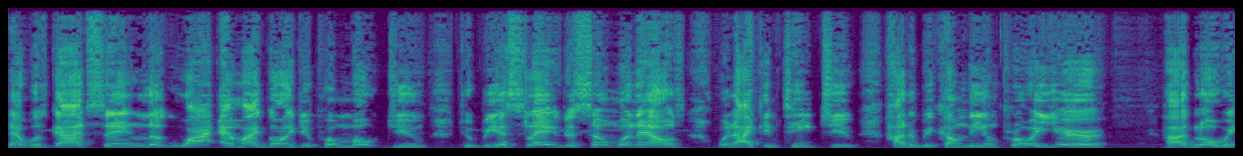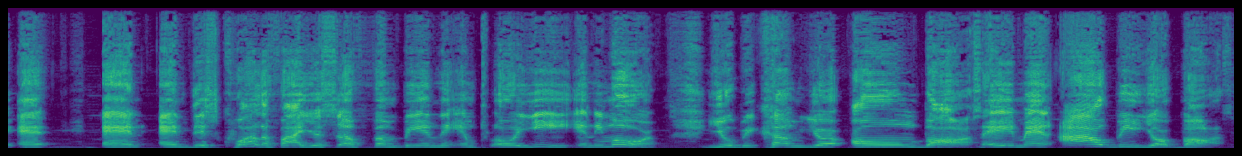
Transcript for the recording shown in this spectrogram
that was God saying, Look, why am I going to promote you to be a slave to someone else when I can teach you how to become the employer? How glory and and and disqualify yourself from being the employee anymore. You'll become your own boss. Amen. I'll be your boss.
